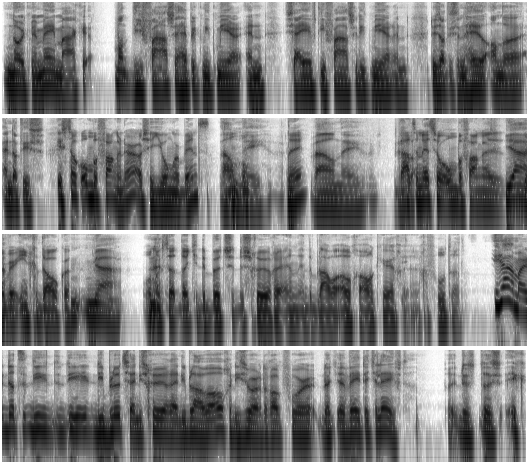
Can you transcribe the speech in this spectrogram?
nooit meer meemaken. Want die fase heb ik niet meer en zij heeft die fase niet meer. En, dus dat is een heel andere. En dat is Is het ook onbevangener als je jonger bent? wel nee. Nee? Wel nee. Later net zo onbevangen Ja. er weer ingedoken. Ja, Ondanks dat, dat je de butsen, de scheuren en, en de blauwe ogen al een keer ge- gevoeld had. Ja, maar dat, die, die, die blutsen en die scheuren en die blauwe ogen... die zorgen er ook voor dat je weet dat je leeft. Dus, dus ik,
